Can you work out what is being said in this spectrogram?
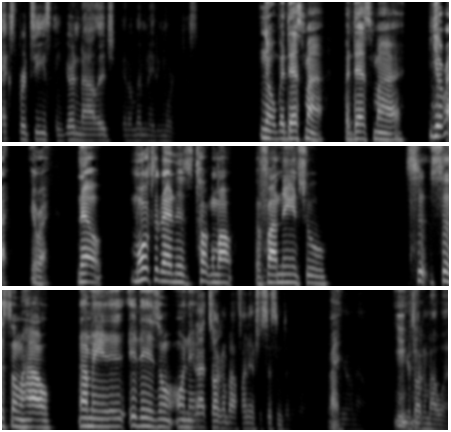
expertise and your knowledge in eliminating mortgages. No, but that's my, but that's my, you're right. You're right. Now, most of that is talking about the financial sy- system, how, I mean, it, it is on, on that. You're not talking about financial systems anymore. Right. You don't know. You, You're talking about what?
